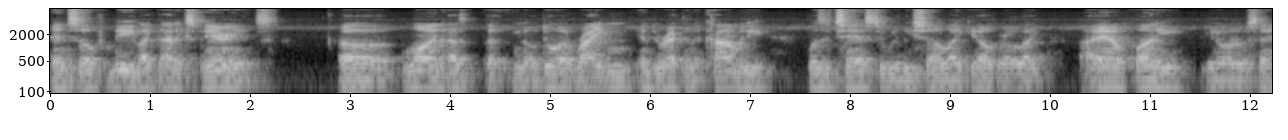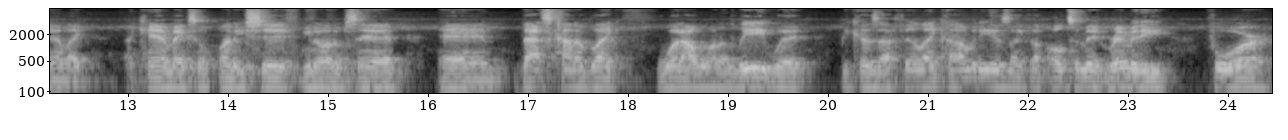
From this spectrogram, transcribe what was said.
And so for me, like that experience, uh, one as uh, you know, doing writing and directing a comedy was a chance to really show like, yo, bro, like I am funny. You know what I'm saying? Like I can make some funny shit. You know what I'm saying? And that's kind of like what I want to lead with because I feel like comedy is like the ultimate remedy for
